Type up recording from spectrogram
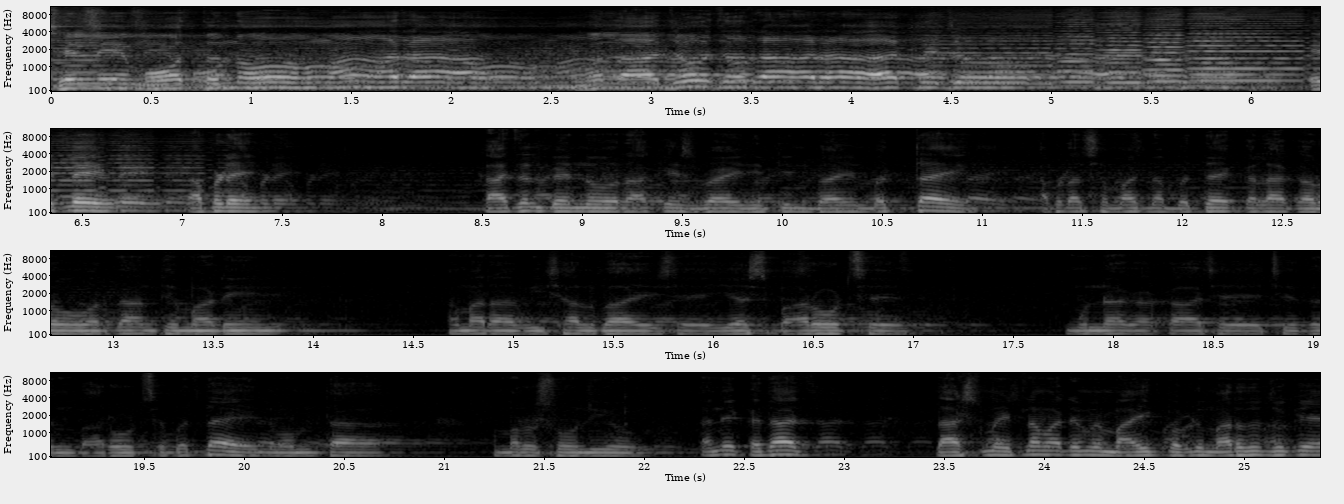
છેલ્લે મોતનો મારા મલાજો જરા રાખજો. એટલે આપણે કાજલબેનનો રાકેશભાઈ, નીતિનભાઈ બધાય આપણા સમાજના બધાએ કલાકારો વરદાનથી માંડી અમારા વિશાલભાઈ છે, યશ બારોટ છે, મુન્ના કાકા છે, ચેતન બારોટ છે બધાય મમતા, અમારો સોનિયો. અને કદાચ લાસ્ટમાં એટલા માટે મેં માઇક પકડ્યું મારે તો જો કે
